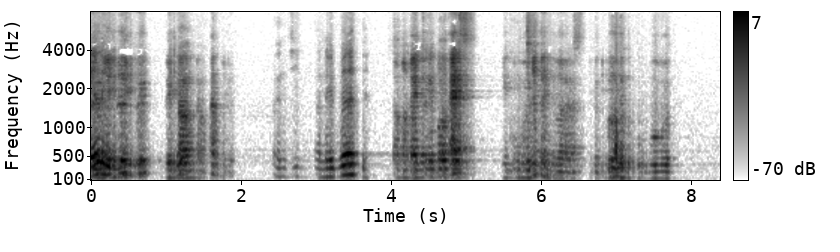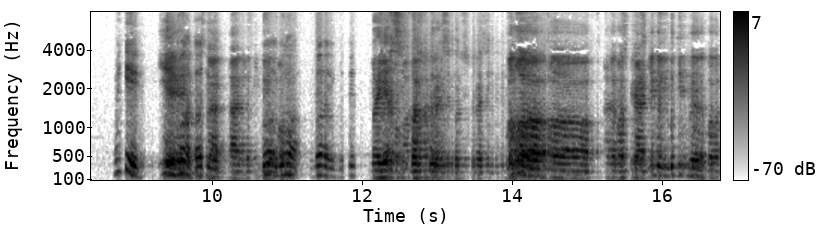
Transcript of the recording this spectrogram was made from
Ya, Lirik lirik. itu di kapan gitu anjing aneh banget sama kayak Triple X dikuburnya kan jelas. Tiba-tiba udah kekubur Emang iya? Iya. Gua nggak tahu sih. gue gue gak gue gak ikutin banyak sih konspirasi konspirasi gitu. Gue kalau ada konspirasinya gue ikutin gue kalau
